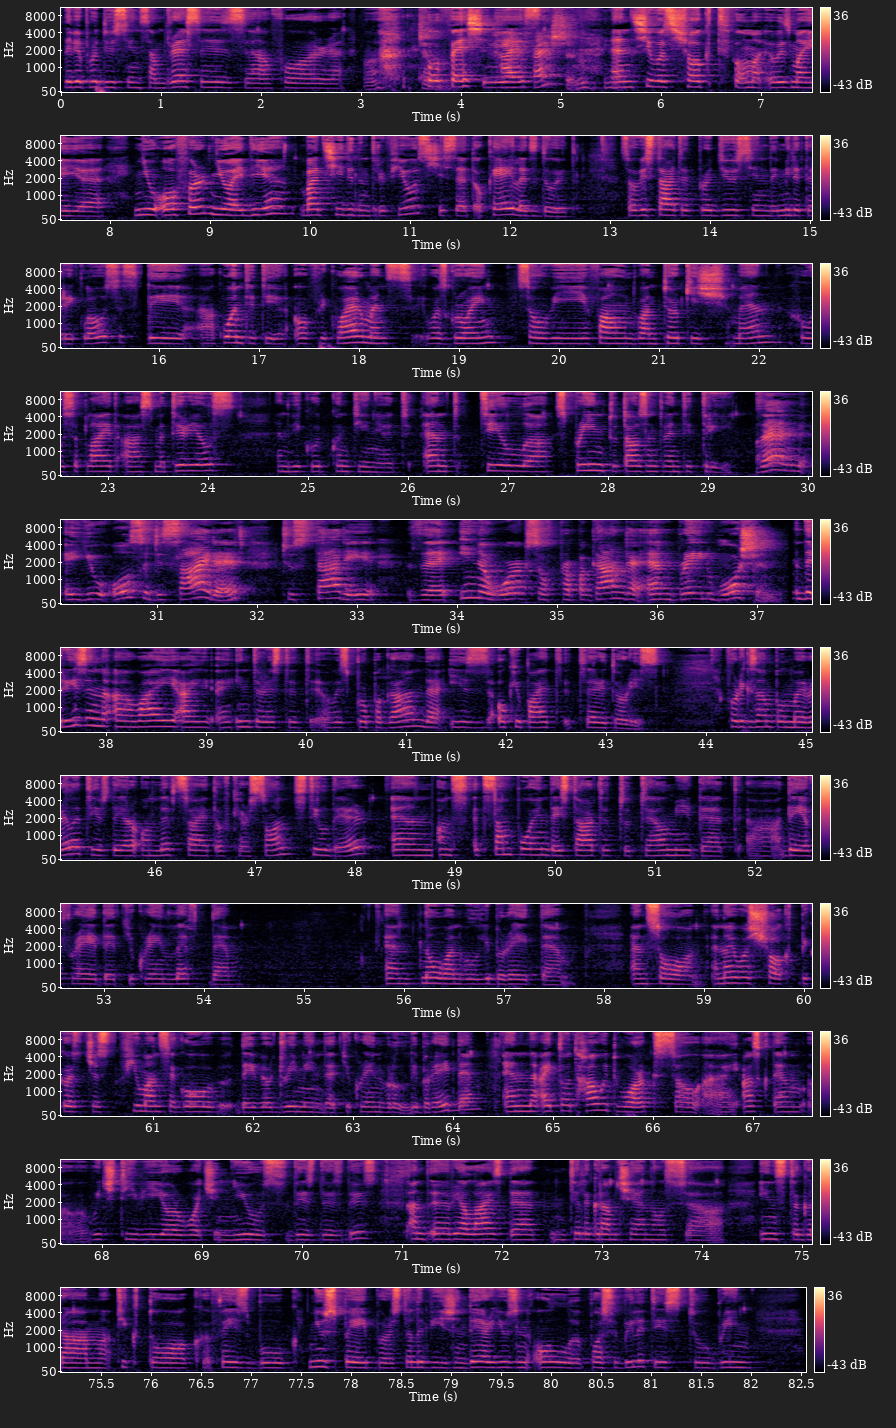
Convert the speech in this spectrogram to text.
they were producing some dresses uh, for uh, for fashion. High yes. fashion. And she was shocked for my, with my new offer, new idea, but she didn't refuse. She said, "Okay, let's do it." So we started producing the military clothes. The uh, quantity of requirements was growing. So we found one Turkish man who supplied us materials and we could continue it until uh, spring 2023. Then uh, you also decided to study the inner works of propaganda and brainwashing. The reason uh, why I uh, interested with propaganda is occupied territories. For example, my relatives they are on left side of Kherson, still there, and on, at some point they started to tell me that uh, they afraid that Ukraine left them, and no one will liberate them and so on. And I was shocked because just a few months ago they were dreaming that Ukraine will liberate them. And I thought how it works. So I asked them uh, which TV you're watching, news, this, this, this, and uh, realized that Telegram channels. Uh, Instagram, TikTok, Facebook, newspapers, television, they are using all possibilities to bring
